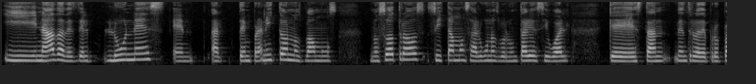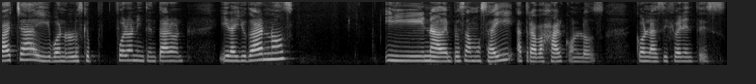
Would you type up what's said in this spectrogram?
Y nada, desde el lunes en, al tempranito nos vamos nosotros, citamos a algunos voluntarios igual que están dentro de Propacha y bueno, los que fueron intentaron ir a ayudarnos y nada, empezamos ahí a trabajar con, los, con las diferentes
